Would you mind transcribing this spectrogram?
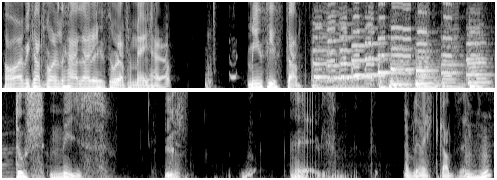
Ja, vi kanske får en härligare historia för mig här då. Min sista. Duschmys. Mm. Liksom, jag blev äcklad direkt.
